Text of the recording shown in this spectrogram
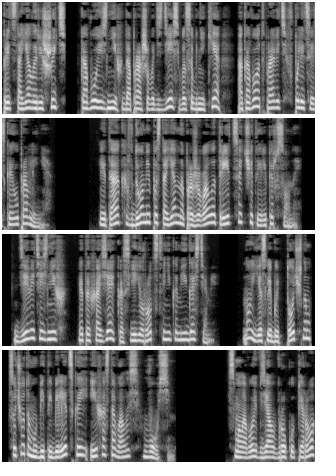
Предстояло решить, кого из них допрашивать здесь, в особняке, а кого отправить в полицейское управление. Итак, в доме постоянно проживало 34 персоны. Девять из них — это хозяйка с ее родственниками и гостями. Но если быть точным, с учетом убитой Белецкой их оставалось восемь. Смоловой взял в руку перо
